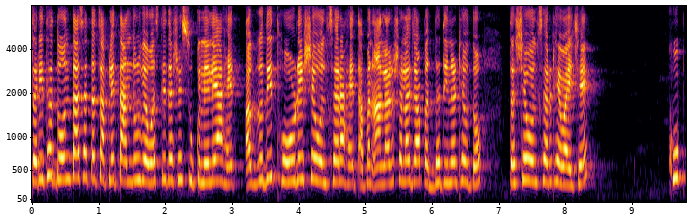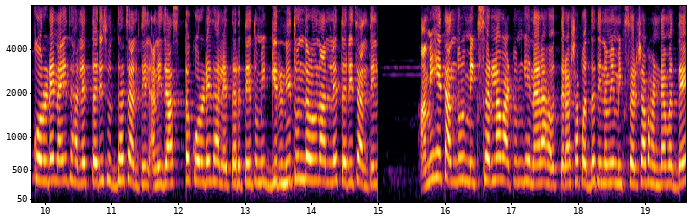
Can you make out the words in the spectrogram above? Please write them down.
तर इथं दोन तासातच आपले तांदूळ व्यवस्थित असे सुकलेले आहेत. अगदी थोडेसे ओलसर आहेत. आपण आलारशाला ज्या पद्धतीनं ठेवतो तसे ओलसर ठेवायचे. खूप कोरडे नाही झाले तरीसुद्धा चालतील आणि जास्त कोरडे झाले तर ते तुम्ही गिरणीतून दळून आणले तरी चालतील. आम्ही हे तांदूळ मिक्सरला वाटून घेणार आहोत तर अशा पद्धतीनं मी मिक्सरच्या भांड्यामध्ये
